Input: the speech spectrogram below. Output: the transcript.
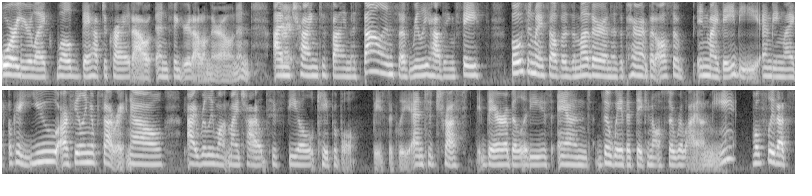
Or you're like, well, they have to cry it out and figure it out on their own. And I'm right. trying to find this balance of really having faith both in myself as a mother and as a parent, but also in my baby and being like, okay, you are feeling upset right now. I really want my child to feel capable basically and to trust their abilities and the way that they can also rely on me hopefully that's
